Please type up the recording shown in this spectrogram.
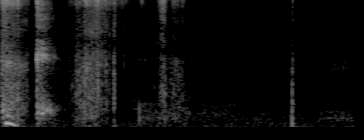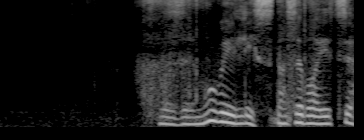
Так. Зимовий ліс називається.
